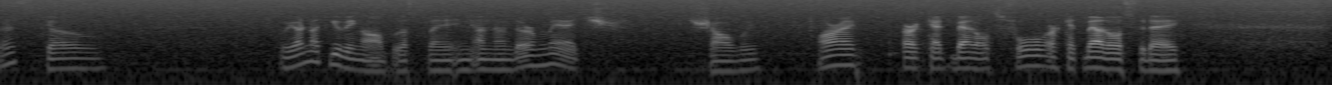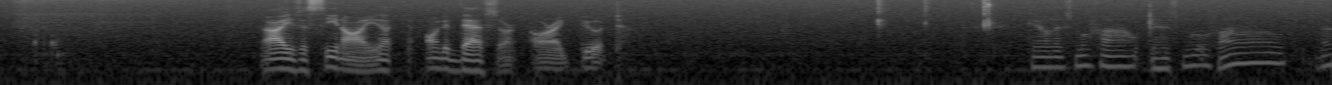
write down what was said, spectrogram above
Let's go. We are not giving up. Let's play in another match. Shall we? Alright. Arcade battles. Full arcade battles today. Ah, it's a Sinai uh, on the desert. Alright, good. Okay, let's move out. Let's move out. Da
